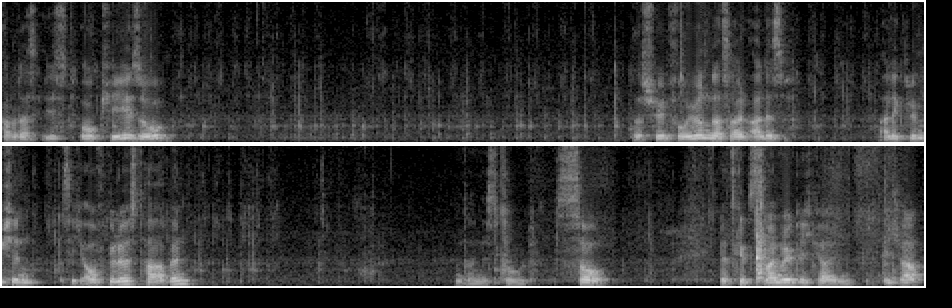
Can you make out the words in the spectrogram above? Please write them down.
Aber das ist okay so. Das schön verrühren, dass halt alles, alle Klümpchen sich aufgelöst haben und dann ist gut. So, jetzt gibt es zwei Möglichkeiten. Ich habe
